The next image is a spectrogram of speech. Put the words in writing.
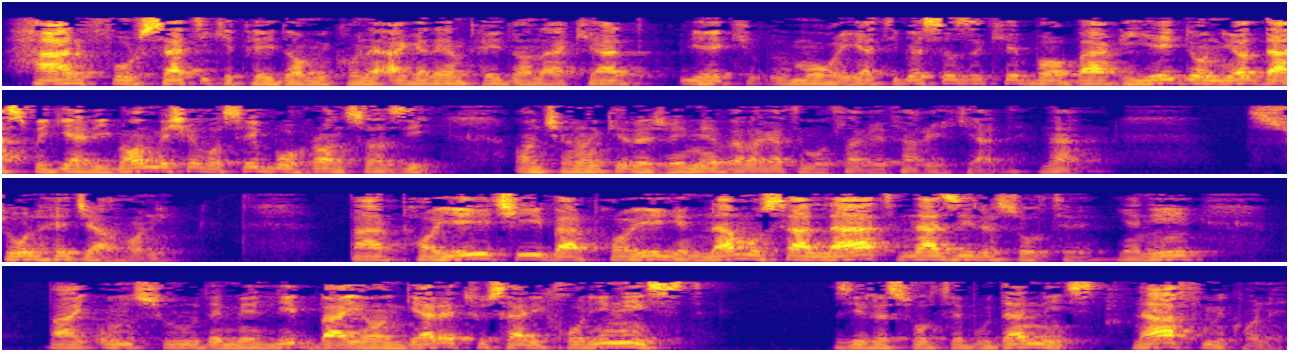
هر فرصتی که پیدا می‌کنه اگر هم پیدا نکرد یک موقعیتی بسازه که با بقیه دنیا دست به گریبان بشه واسه بحران سازی آنچنان که رژیم ولایت مطلقه فقیه کرده. نه. صلح جهانی. بر پایه چی؟ بر پایه نه مسلط نه زیر سلطه. یعنی اون سرود ملی بیانگر تو سریخوری نیست. زیر سلطه بودن نیست. نف می‌کنه.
